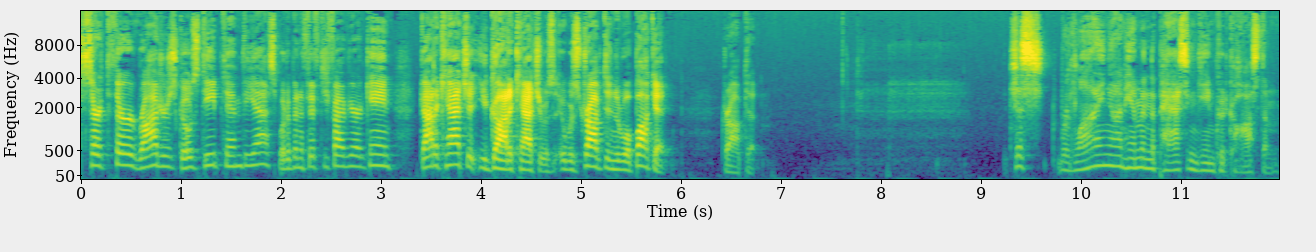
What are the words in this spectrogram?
Start the third, Rodgers goes deep to MVS. Would have been a 55 yard gain. Got to catch it. You got to catch it. It was, it was dropped into a bucket. dropped it. Just relying on him in the passing game could cost him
